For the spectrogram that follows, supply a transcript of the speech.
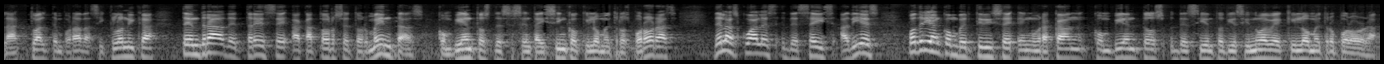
la actual temporada ciclónica tendrá de 13 a 14 tormentas con vientos de 65 kilómetros por hora, de las cuales de 6 a 10 podrían convertirse en huracán con vientos de 119 kilómetros por hora.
